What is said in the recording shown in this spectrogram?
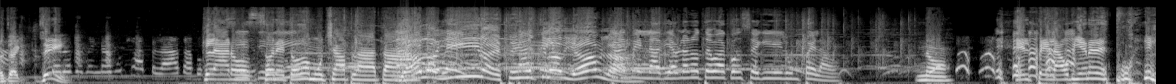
O sea, sí. Mucha plata. porque- Claro, Sí, sí. sobre todo mucha plata. Diabla, mira, este es que la diabla. Carmen, la diabla no te va a conseguir un pelado. No. El pelado viene después. ¡Ey!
